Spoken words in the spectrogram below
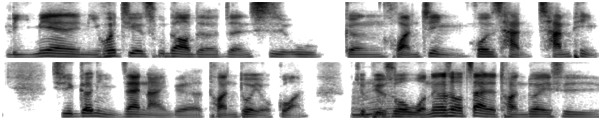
里面你会接触到的人事物跟环境或者产产品，其实跟你在哪一个团队有关。就比如说我那个时候在的团队是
